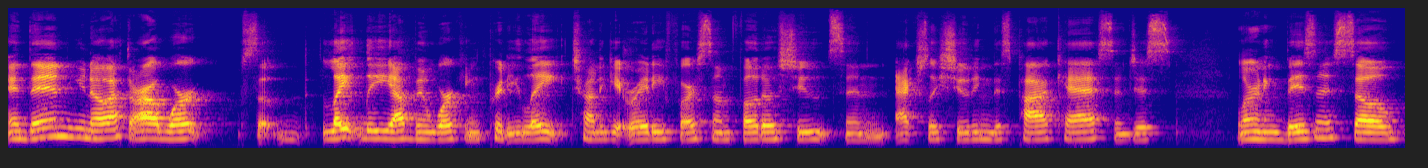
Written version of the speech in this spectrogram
And then, you know, after I work, so lately I've been working pretty late trying to get ready for some photo shoots and actually shooting this podcast and just learning business. So,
